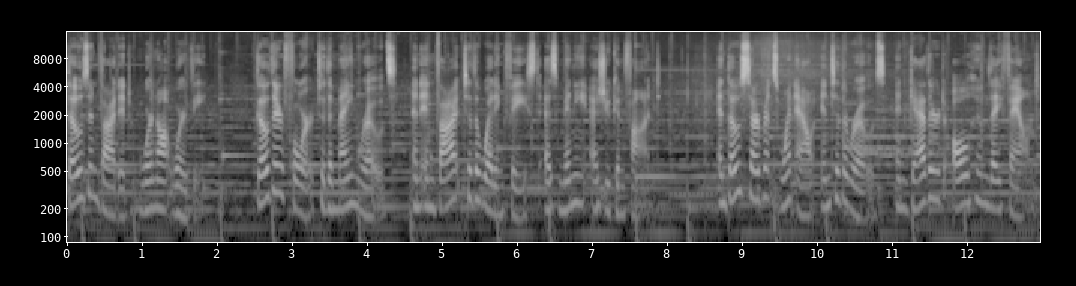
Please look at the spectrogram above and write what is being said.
those invited were not worthy. Go therefore to the main roads, and invite to the wedding feast as many as you can find. And those servants went out into the roads, and gathered all whom they found,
